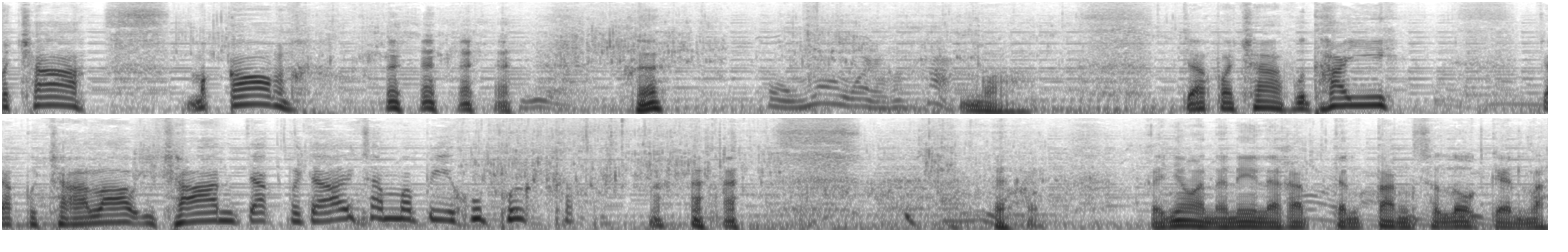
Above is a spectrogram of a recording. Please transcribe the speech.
ประชามากล้องของม่วงไว้เขาฆ่าว่าจักประชาผู้ไทย จักประชาลาวอีชานจักประชาไอ้ชัมมาปีคุพึกครับก็ย้อนอันนี้แหละครับจังตั้งสโลแกนว่า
